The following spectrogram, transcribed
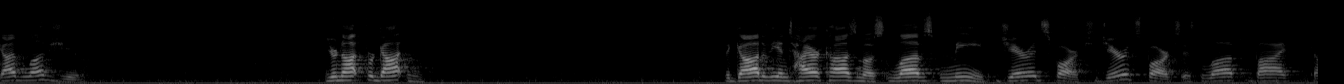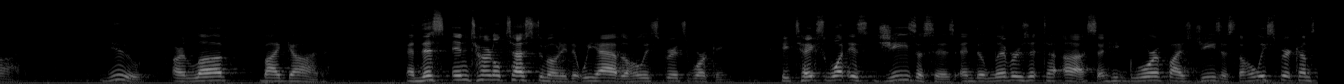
God loves you. You're not forgotten. The God of the entire cosmos loves me, Jared Sparks. Jared Sparks is loved by God. You are loved by God. And this internal testimony that we have, the Holy Spirit's working, He takes what is Jesus's and delivers it to us, and He glorifies Jesus. The Holy Spirit comes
